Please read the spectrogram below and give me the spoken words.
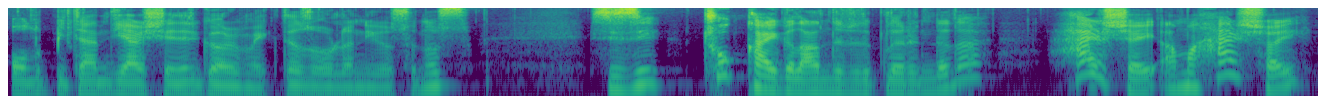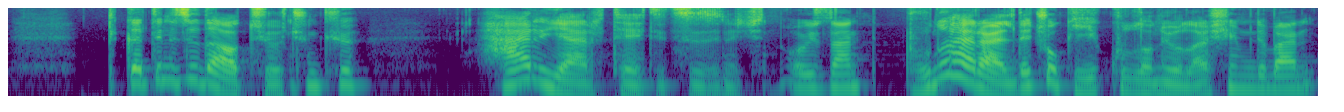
olup biten diğer şeyleri görmekte zorlanıyorsunuz. Sizi çok kaygılandırdıklarında da her şey ama her şey dikkatinizi dağıtıyor. Çünkü her yer tehdit sizin için. O yüzden bunu herhalde çok iyi kullanıyorlar. Şimdi ben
